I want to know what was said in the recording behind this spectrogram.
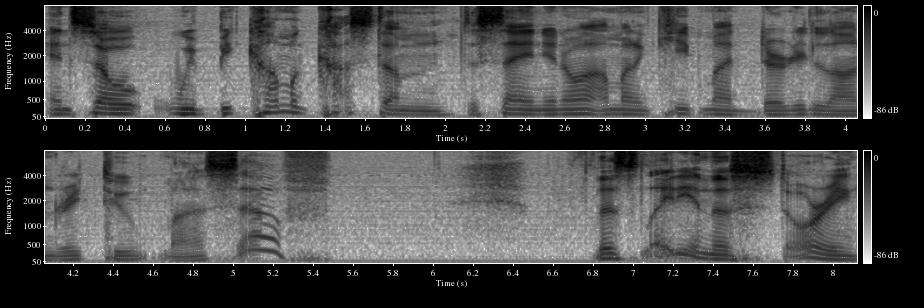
And so we've become accustomed to saying, you know what, I'm going to keep my dirty laundry to myself. This lady in this story,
